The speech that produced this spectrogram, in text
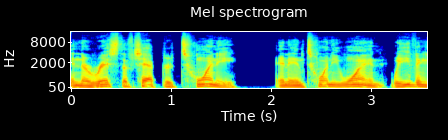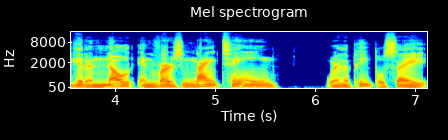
in the rest of chapter 20 and in 21. We even get a note in verse 19 where the people say,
